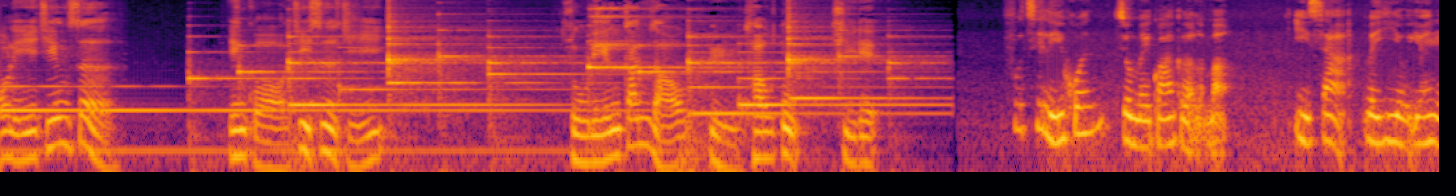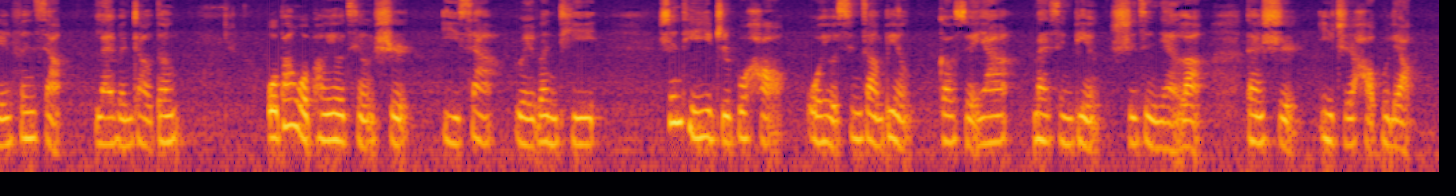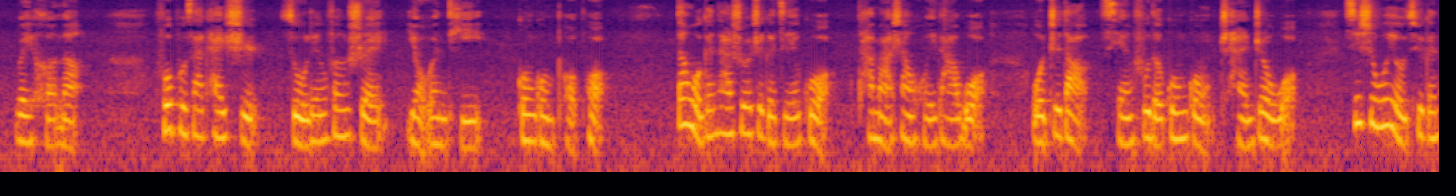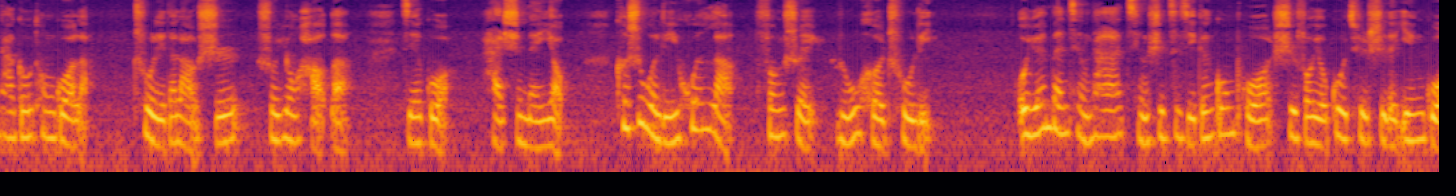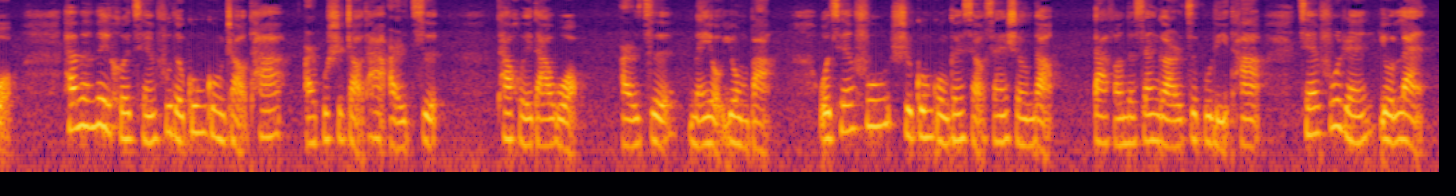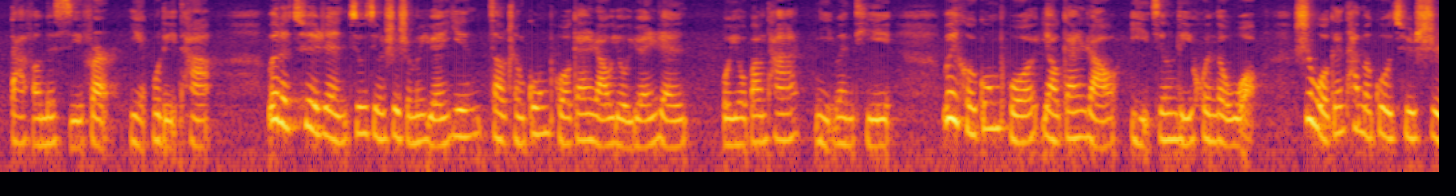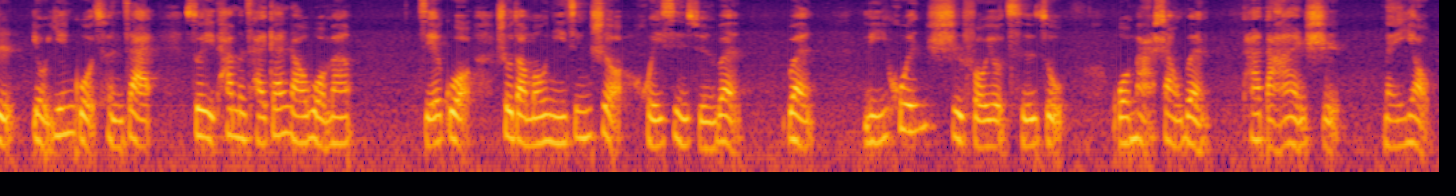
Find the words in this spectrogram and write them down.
摩尼金色因果记事集属灵干扰与超度系列。夫妻离婚就没瓜葛了吗？以下唯一有缘人分享，来文照灯。我帮我朋友请示，以下为问题：身体一直不好，我有心脏病、高血压、慢性病十几年了，但是一直好不了，为何呢？佛菩萨开始：祖灵风水有问题，公公婆婆。当我跟他说这个结果，他马上回答我：“我知道前夫的公公缠着我，其实我有去跟他沟通过了，处理的老师说用好了，结果还是没有。可是我离婚了，风水如何处理？我原本请他请示自己跟公婆是否有过去式的因果。”还问为何前夫的公公找他，而不是找他儿子？他回答我：“儿子没有用吧？我前夫是公公跟小三生的，大房的三个儿子不理他，前夫人又烂，大房的媳妇儿也不理他。为了确认究竟是什么原因造成公婆干扰有缘人，我又帮他拟问题：为何公婆要干扰已经离婚的我？是我跟他们过去是有因果存在？”所以他们才干扰我吗？结果收到牟尼精舍回信询问，问离婚是否有词祖？我马上问他，答案是没有。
